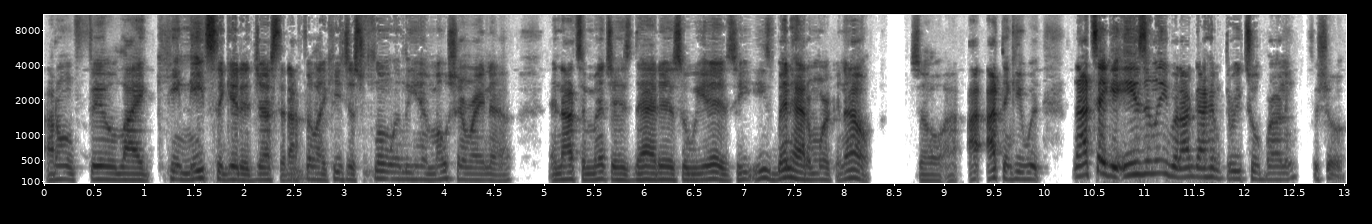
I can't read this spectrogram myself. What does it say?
I don't feel like he needs to get adjusted. I feel like he's just fluently in motion right now. And not to mention his dad is who he is. He he's been had him working out. So I- I, think he would not take it easily, but I got him three two Bronny for sure.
